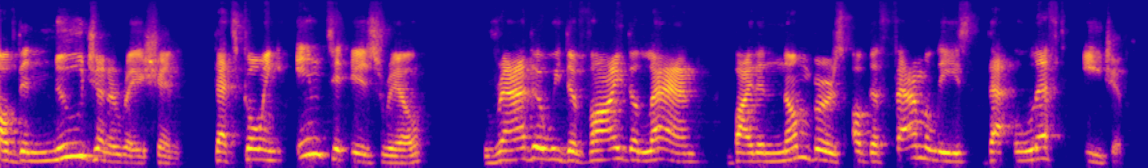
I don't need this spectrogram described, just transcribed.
of the new generation that's going into Israel. Rather, we divide the land by the numbers of the families that left Egypt,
